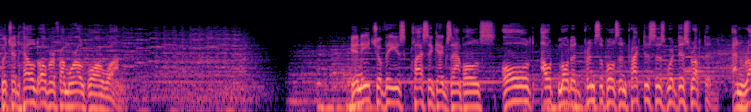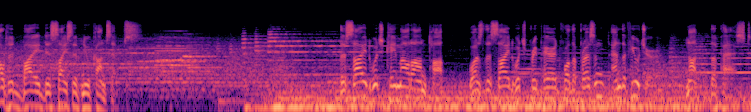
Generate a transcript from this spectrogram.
which had held over from World War I. In each of these classic examples, old, outmoded principles and practices were disrupted and routed by decisive new concepts. The side which came out on top was the side which prepared for the present and the future, not the past.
